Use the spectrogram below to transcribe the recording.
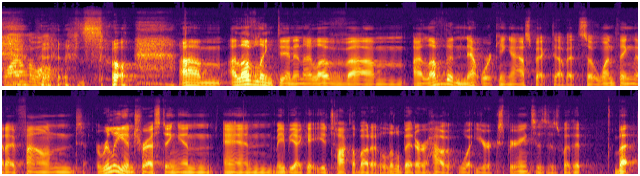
Fly on the wall. so um, I love LinkedIn and I love um, I love the networking aspect of it. So one thing that I found really interesting and and maybe I get you to talk about it a little bit or how what your experiences is with it. But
